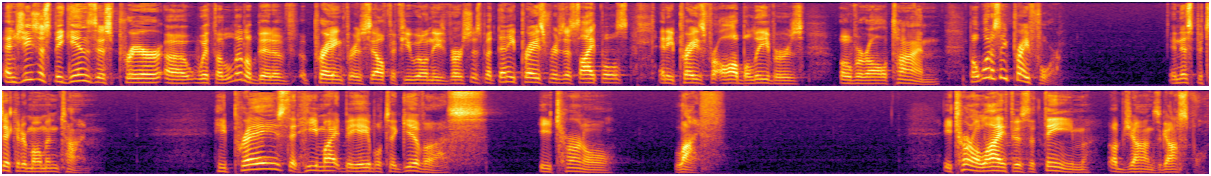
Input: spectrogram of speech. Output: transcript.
And Jesus begins this prayer uh, with a little bit of praying for himself, if you will, in these verses, but then he prays for his disciples and he prays for all believers over all time. But what does he pray for in this particular moment in time? He prays that he might be able to give us eternal life. Eternal life is the theme of John's gospel.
